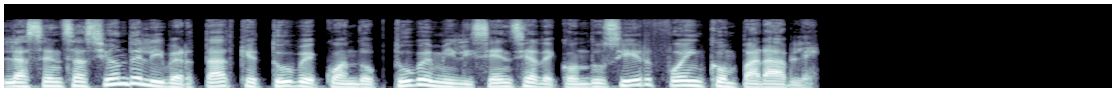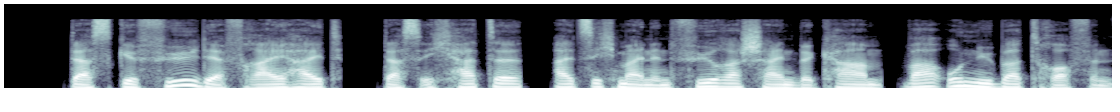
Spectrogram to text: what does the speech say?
La sensación de libertad que tuve cuando obtuve mi licencia de conducir fue incomparable. Das Gefühl der Freiheit, das ich hatte, als ich meinen Führerschein bekam, war unübertroffen.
